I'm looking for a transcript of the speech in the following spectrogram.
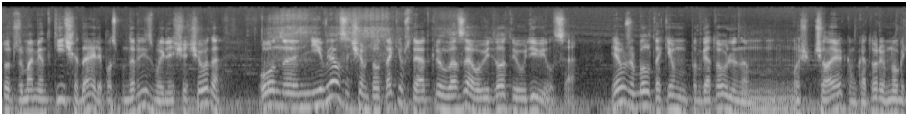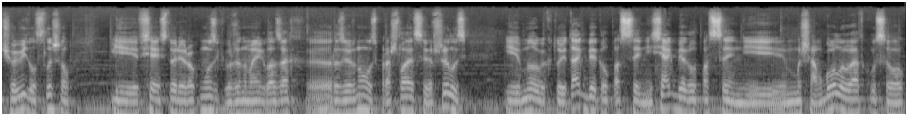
тот же момент кича, да, или постмодернизма, или еще чего-то, он не являлся чем-то вот таким, что я открыл глаза, увидел это и удивился. Я уже был таким подготовленным, в общем, человеком, который много чего видел, слышал, и вся история рок-музыки уже на моих глазах э, развернулась, прошла совершилась. И много кто и так бегал по сцене, и сяк бегал по сцене, и мышам головы откусывал,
